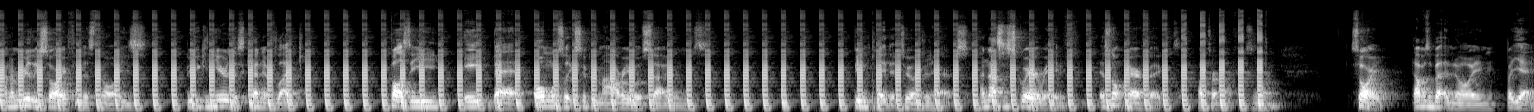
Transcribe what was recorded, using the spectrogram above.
And I'm really sorry for this noise, but you can hear this kind of like buzzy 8-bit, almost like Super Mario sounds being played at 200 hertz. And that's a square wave. It's not perfect. I'll turn off, annoying. Sorry, that was a bit annoying. But yeah,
